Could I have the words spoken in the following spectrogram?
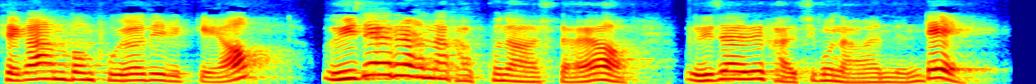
제가 한번 보여드릴게요. 의자를 하나 갖고 나왔어요. 의자를 가지고 나왔는데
